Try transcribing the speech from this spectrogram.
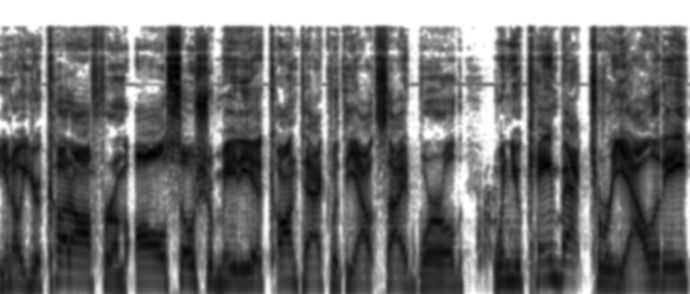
you know, you're cut off from all social media contact with the outside world. When you came back to reality,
